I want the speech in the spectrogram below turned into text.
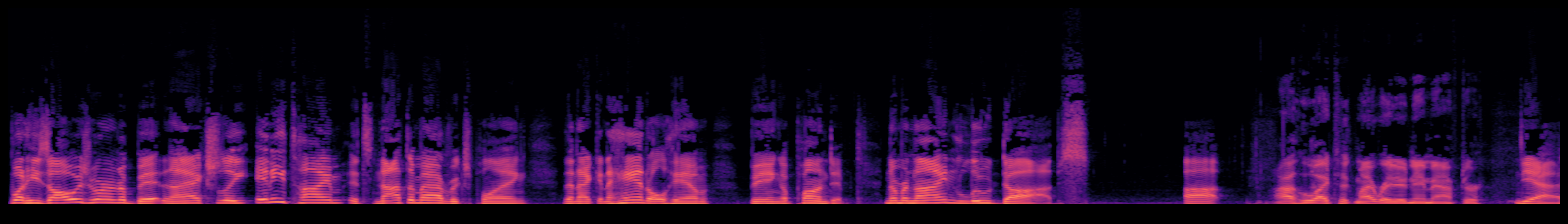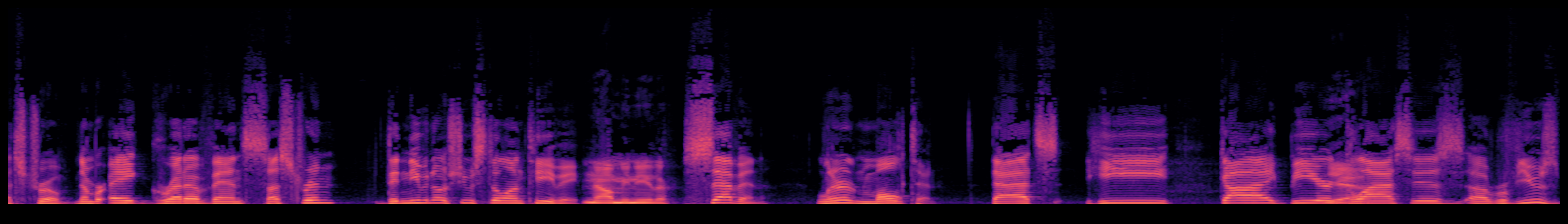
but he's always running a bit. And I actually, anytime it's not the Mavericks playing, then I can handle him being a pundit. Number nine, Lou Dobbs. Uh, Ah, who I took my radio name after. Yeah, that's true. Number eight, Greta Van Susteren. Didn't even know she was still on TV. No, me neither. Seven, Leonard Maltin. That's he guy, beard, Yeah. glasses, uh, reviews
